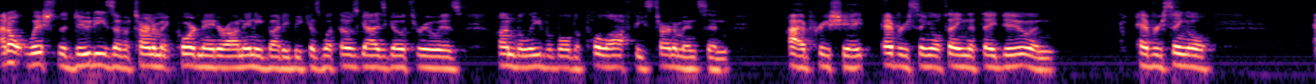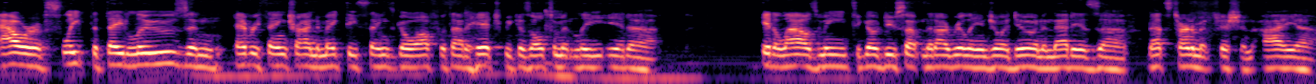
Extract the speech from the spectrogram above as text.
I don't wish the duties of a tournament coordinator on anybody because what those guys go through is unbelievable to pull off these tournaments and I appreciate every single thing that they do and every single hour of sleep that they lose and everything trying to make these things go off without a hitch because ultimately it uh it allows me to go do something that I really enjoy doing, and that is uh, that's tournament fishing. I uh,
